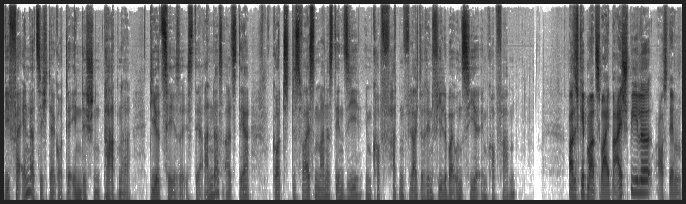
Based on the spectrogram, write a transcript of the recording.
Wie verändert sich der Gott der indischen Partnerdiözese? Ist der anders als der Gott des weißen Mannes, den Sie im Kopf hatten vielleicht oder den viele bei uns hier im Kopf haben? Also ich gebe mal zwei Beispiele. Aus dem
